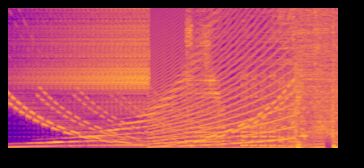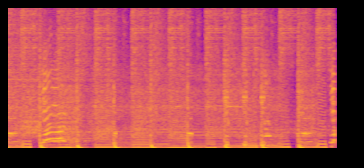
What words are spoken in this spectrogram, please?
悠悠，悠悠，悠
